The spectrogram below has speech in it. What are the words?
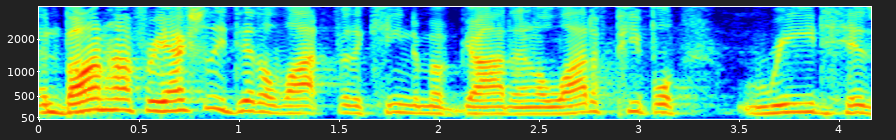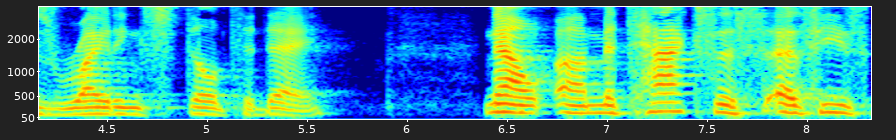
And Bonhoeffer, actually did a lot for the kingdom of God, and a lot of people read his writings still today. Now, uh, Metaxas, as he's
